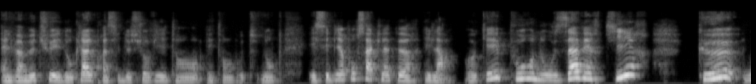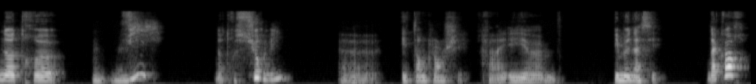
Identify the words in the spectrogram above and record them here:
elle va me tuer. Donc là, le principe de survie est en, route. Donc, et c'est bien pour ça que la peur est là, ok? Pour nous avertir que notre vie, notre survie euh, est enclenchée, enfin, euh, est menacée. D'accord?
